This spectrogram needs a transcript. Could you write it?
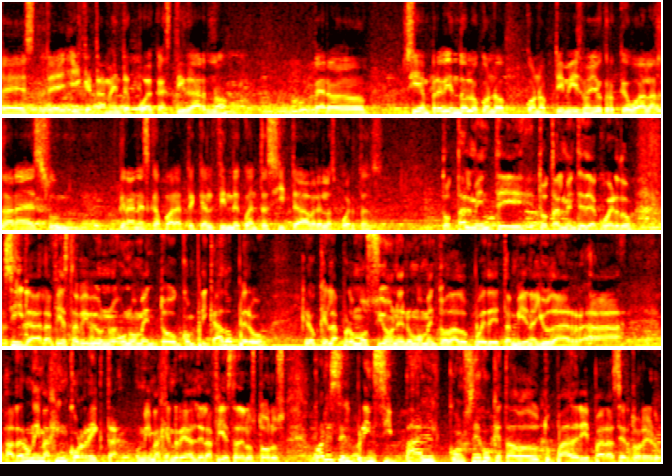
este, y que también te puede castigar, ¿no? Pero siempre viéndolo con, con optimismo, yo creo que Guadalajara es un gran escaparate que al fin de cuentas sí te abre las puertas. Totalmente, totalmente de acuerdo. Sí, la, la fiesta vive un, un momento complicado, pero creo que la promoción en un momento dado puede también ayudar a, a dar una imagen correcta, una imagen real de la fiesta de los toros. ¿Cuál es el principal consejo que te ha dado tu padre para ser torero?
